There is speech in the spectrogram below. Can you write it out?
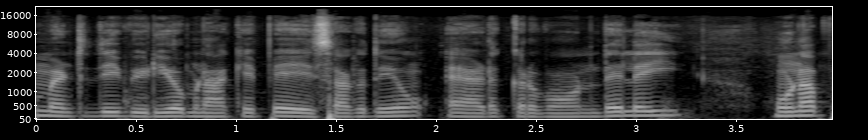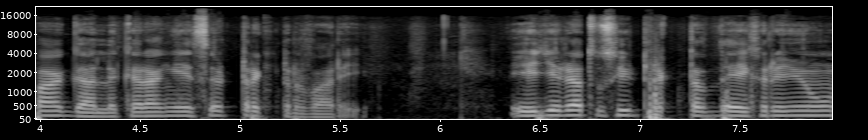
ਮਿੰਟ ਦੀ ਵੀਡੀਓ ਬਣਾ ਕੇ ਭੇਜ ਸਕਦੇ ਹੋ ਐਡ ਕਰਵਾਉਣ ਦੇ ਲਈ। ਹੁਣ ਆਪਾਂ ਗੱਲ ਕਰਾਂਗੇ ਇਸ ਟਰੈਕਟਰ ਬਾਰੇ। ਇਹ ਜਿਹੜਾ ਤੁਸੀਂ ਟਰੈਕਟਰ ਦੇਖ ਰਹੇ ਹੋ,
